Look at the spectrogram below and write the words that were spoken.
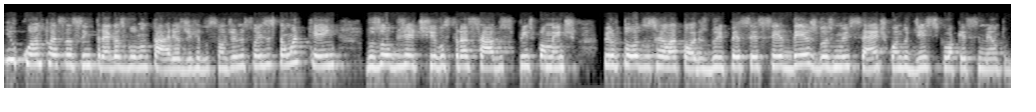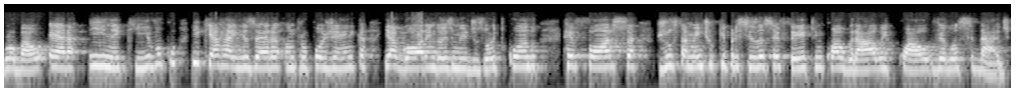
e o quanto essas entregas voluntárias de redução de emissões estão aquém dos objetivos traçados principalmente por todos os relatórios do IPCC desde 2007, quando disse que o aquecimento global era inequívoco e que a raiz era antropogênica, e agora em 2018, quando reforça justamente o que precisa ser feito, em qual grau e qual velocidade.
